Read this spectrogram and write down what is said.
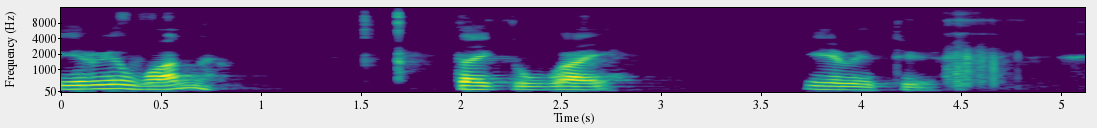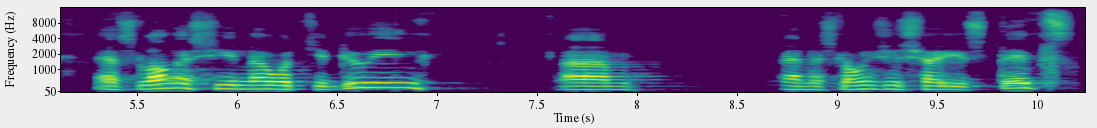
area 1 take away area 2. As long as you know what you're doing, um, and as long as you show your steps,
